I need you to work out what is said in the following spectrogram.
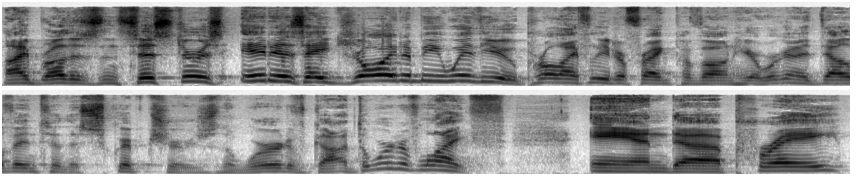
My brothers and sisters, it is a joy to be with you. Pro life leader Frank Pavone here. We're going to delve into the scriptures, the Word of God, the Word of life, and uh, pray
